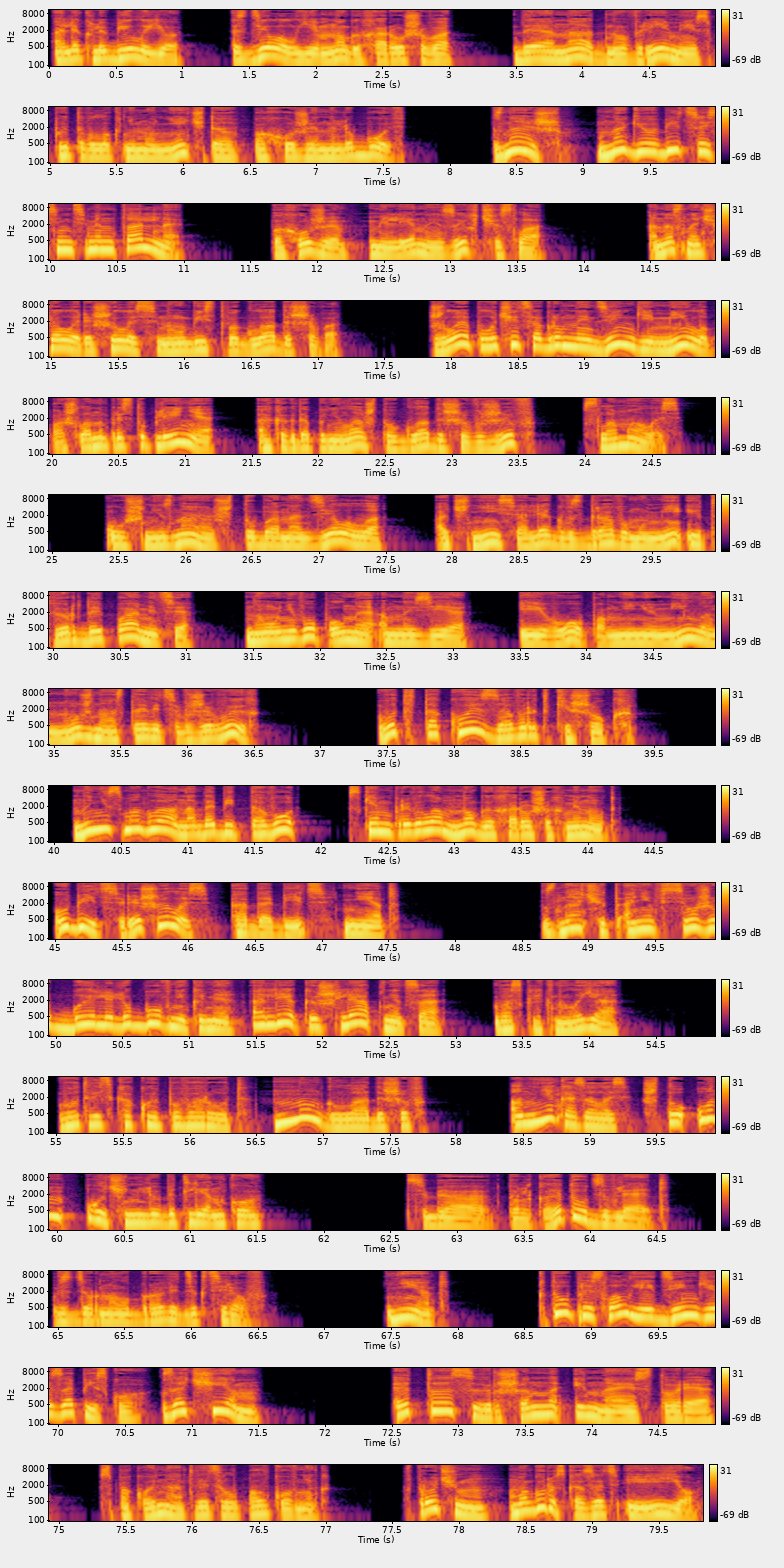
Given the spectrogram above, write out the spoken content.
Олег любил ее, сделал ей много хорошего, да и она одно время испытывала к нему нечто похожее на любовь. Знаешь, многие убийцы сентиментальны. Похоже, Милена из их числа. Она сначала решилась на убийство Гладышева. Желая получить огромные деньги, Мила пошла на преступление, а когда поняла, что Гладышев жив, сломалась. Уж не знаю, что бы она делала, очнись Олег в здравом уме и твердой памяти, но у него полная амнезия, и его, по мнению Милы, нужно оставить в живых. Вот такой заворот кишок. Но не смогла она добить того, с кем провела много хороших минут. Убить решилась, а добить нет. «Значит, они все же были любовниками, Олег и шляпница!» — воскликнула я. Вот ведь какой поворот. Ну, Гладышев. А мне казалось, что он очень любит Ленку. «Тебя только это удивляет?» — вздернул брови Дегтярев. «Нет. Кто прислал ей деньги и записку? Зачем?» «Это совершенно иная история», — спокойно ответил полковник. «Впрочем, могу рассказать и ее».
